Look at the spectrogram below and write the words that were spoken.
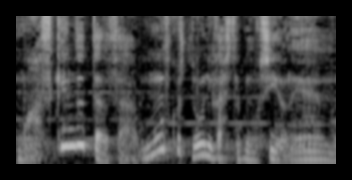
もうアスケンだったらさもう少しどうにかしてほしいよね。も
